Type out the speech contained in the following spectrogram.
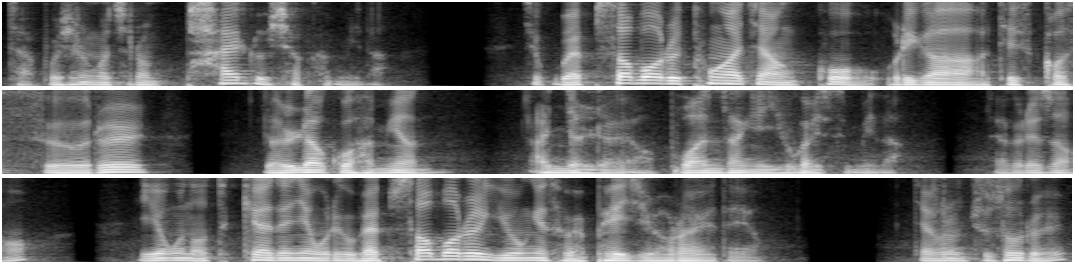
자, 보시는 것처럼 파일로 시작합니다. 즉, 웹서버를 통하지 않고 우리가 Disqus를 열려고 하면 안 열려요. 보안상의 이유가 있습니다. 자, 그래서 이 경우는 어떻게 해야 되냐? 우리가 웹서버를 이용해서 웹페이지를 열어야 돼요. 자, 그럼 주소를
